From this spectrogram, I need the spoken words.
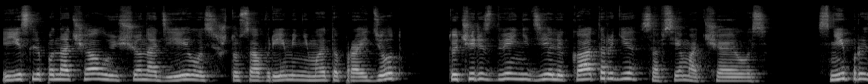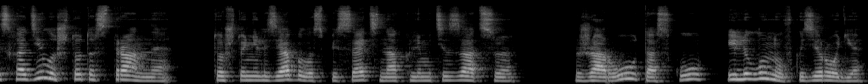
И если поначалу еще надеялась, что со временем это пройдет, то через две недели каторги совсем отчаялась. С ней происходило что-то странное, то, что нельзя было списать на акклиматизацию. Жару, тоску или луну в Козероге.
